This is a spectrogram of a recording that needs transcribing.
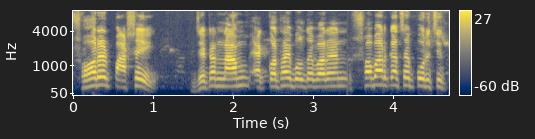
শহরের পাশেই। যেটার নাম এক কথায় বলতে পারেন সবার কাছে পরিচিত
